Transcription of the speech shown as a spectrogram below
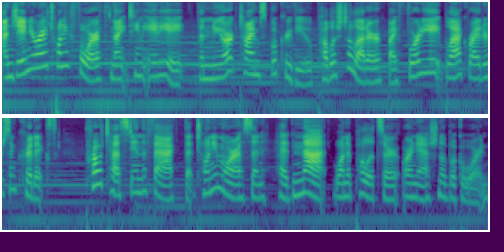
On January 24, 1988, the New York Times Book Review published a letter by 48 black writers and critics protesting the fact that Toni Morrison had not won a Pulitzer or National Book Award.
